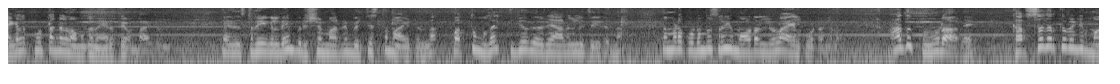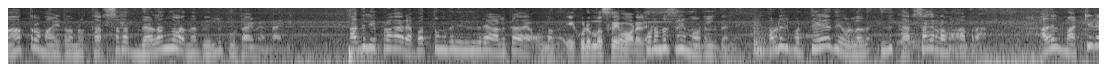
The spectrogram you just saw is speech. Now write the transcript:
അയൽക്കൂട്ടങ്ങൾ നമുക്ക് നേരത്തെ ഉണ്ടായിരുന്നു. സ്ത്രീകളുടെയും പുരുഷന്മാരുടെയും വ്യത്യസ്തമായിട്ടുള്ള പത്ത് മുതൽ ഇരുപത് വരെ ആളുകൾ ചേരുന്ന നമ്മുടെ കുടുംബശ്രീ മോഡലിലുള്ള അയൽക്കൂട്ടങ്ങൾ. അത് കൂടാതെ കർഷകർക്ക് വേണ്ടി മാത്രമായിട്ട് നമ്മൾ കർഷക ദളങ്ങൾ എന്ന പേരിൽ കൂട്ടായ്മ ഉണ്ടാക്കി. അതിൽ ഇപ്രകാരം പത്ത് മുതൽ ഇരുപത് വരെ ആൾക്കാരാണ് ഉള്ളത്. ഈ കുടുംബശ്രീ മോഡൽ കുടുംബശ്രീ മോഡലിൽ തന്നെ. അവിടെ ഒരു പ്രത്യേകതയുള്ളത് ഇത് കർഷകരുടെ മാത്രമാണ്. അതിൽ മറ്റൊരു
